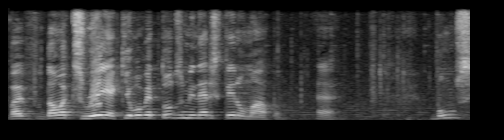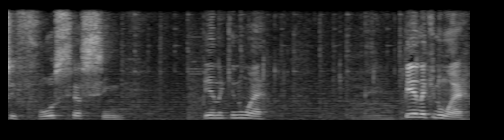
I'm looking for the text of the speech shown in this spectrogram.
vai dar um X-ray aqui, eu vou ver todos os minérios que tem no mapa. É. Bom se fosse assim. Pena que não é. Pena que não é.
